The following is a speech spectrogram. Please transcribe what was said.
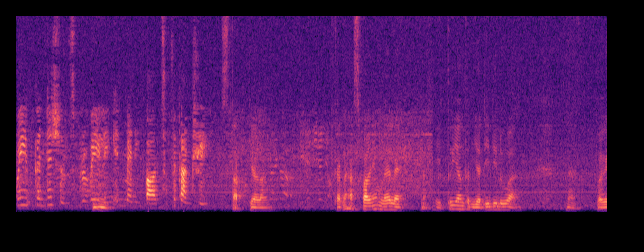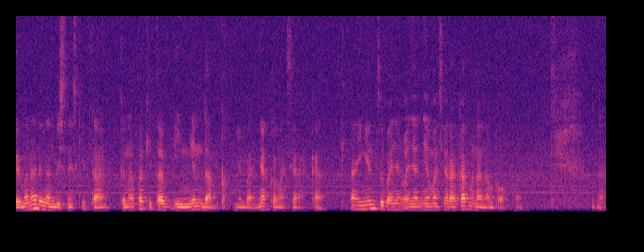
wave conditions prevailing hmm. in many parts of the country. Start jalan karena aspalnya meleleh. Nah, itu yang terjadi di luar. Nah, bagaimana dengan bisnis kita? Kenapa kita ingin dampaknya banyak ke masyarakat? Kita ingin sebanyak-banyaknya masyarakat menanam pohon. Nah,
